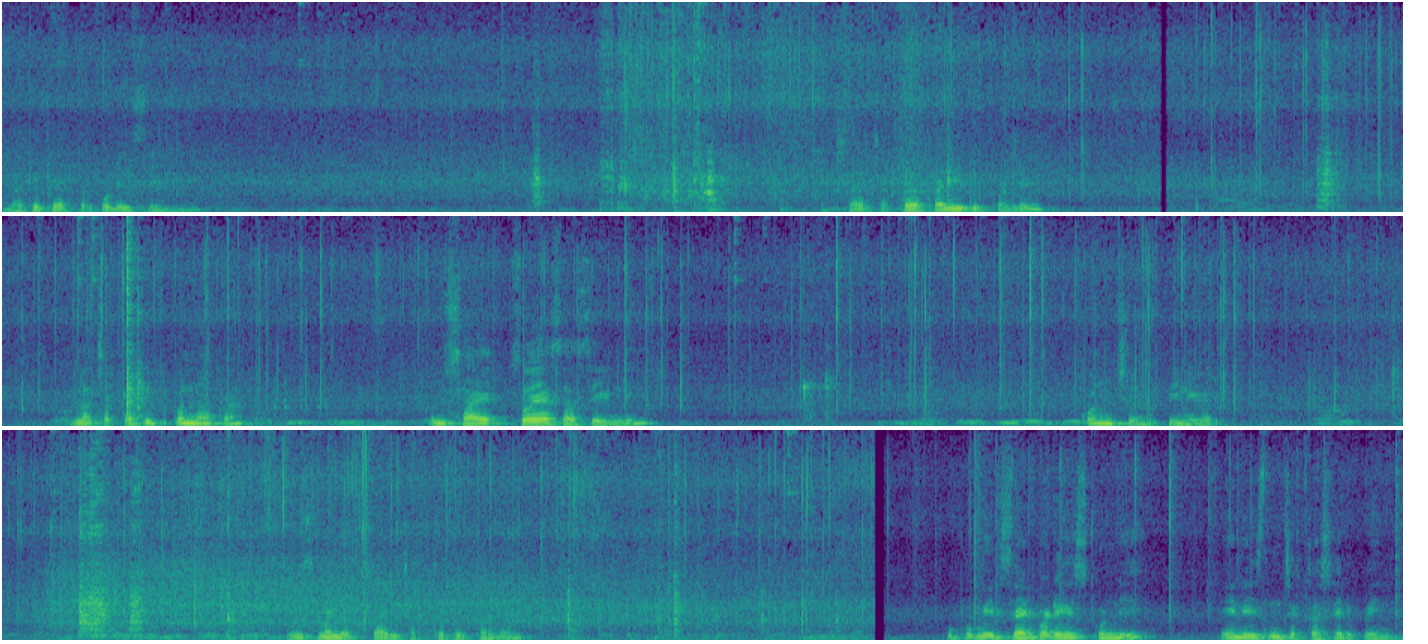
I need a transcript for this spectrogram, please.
అలాగే పెప్పర్ కూడా వేసేయండి. ఒకసారి చక్కగా కలిగి తిప్పండి. ఇలా చక్కగా తిప్పుకున్నాక కొంచెం సోయా సోయా సాస్ వేయండి. కొంచెం వినిగర్. వేసి మళ్ళీ ఒకసారి చక్కగా తిప్పండి. ఉప్పు మీరు సరిపడా వేసుకోండి. నేను వేసిన చక్క సరిపోయింది.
